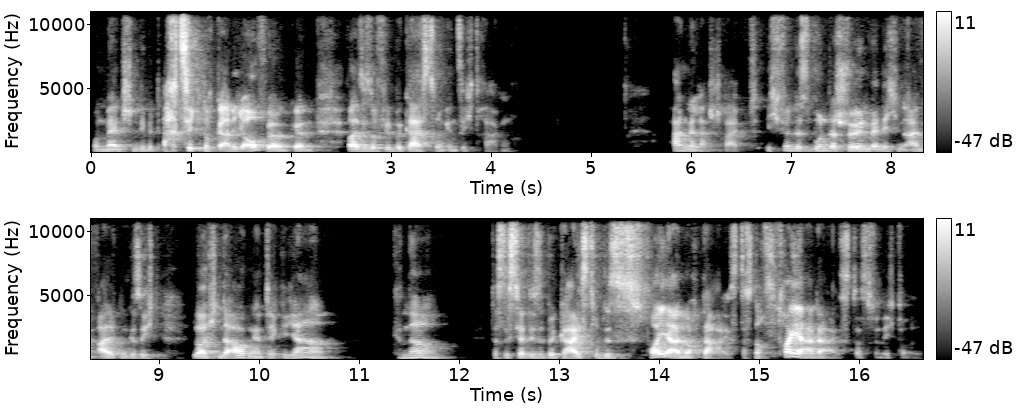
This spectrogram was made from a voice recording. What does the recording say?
und Menschen, die mit 80 noch gar nicht aufhören können, weil sie so viel Begeisterung in sich tragen. Angela schreibt, ich finde es wunderschön, wenn ich in einem alten Gesicht leuchtende Augen entdecke. Ja, genau. Das ist ja diese Begeisterung, dieses Feuer noch da ist, dass noch Feuer da ist. Das finde ich toll.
